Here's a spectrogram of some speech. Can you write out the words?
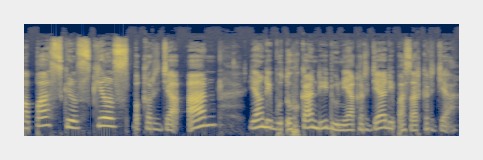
apa skill-skills pekerjaan yang dibutuhkan di dunia kerja di pasar kerja.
